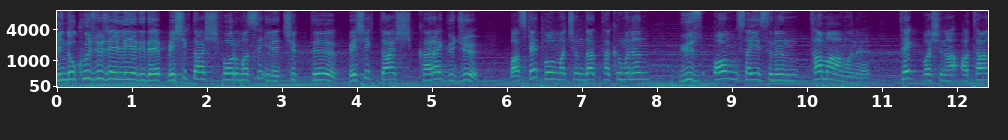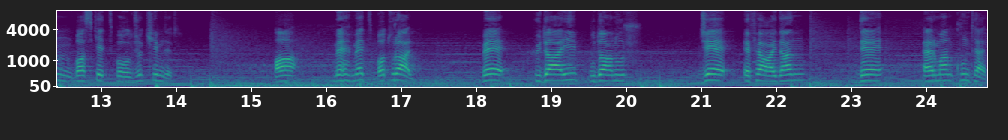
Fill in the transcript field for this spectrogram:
1957'de Beşiktaş forması ile çıktığı Beşiktaş Kara Gücü basketbol maçında takımının 110 sayısının tamamını tek başına atan basketbolcu kimdir? A. Mehmet Batural B. Hüdayi Budanur C. Efe Aydan D. Erman Kunter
